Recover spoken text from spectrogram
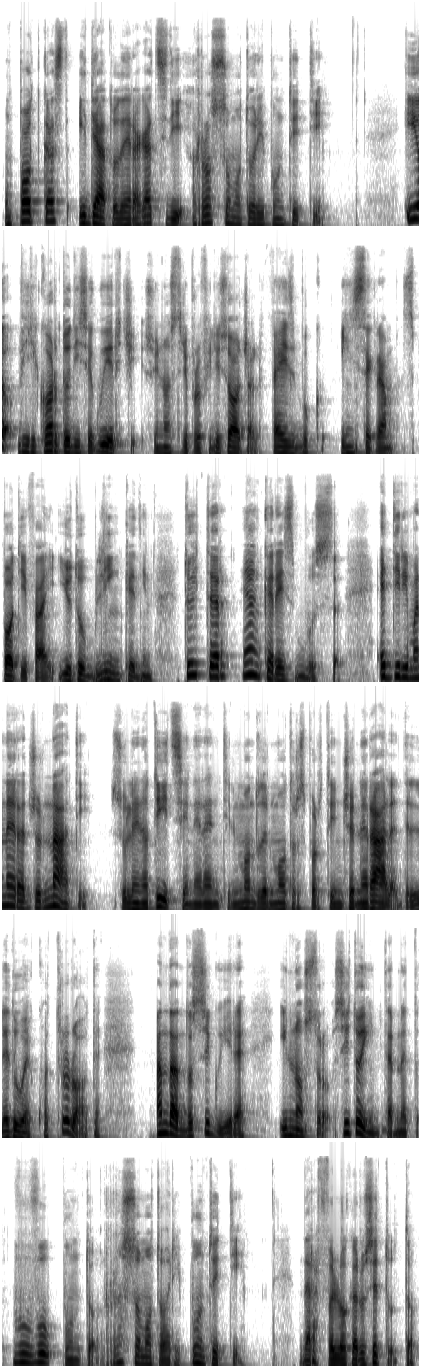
un podcast ideato dai ragazzi di rossomotori.it. Io vi ricordo di seguirci sui nostri profili social Facebook, Instagram, Spotify, YouTube, LinkedIn, Twitter e anche Racebus e di rimanere aggiornati sulle notizie inerenti al mondo del motorsport in generale, delle due e quattro ruote, andando a seguire il nostro sito internet www.rossomotori.it. Da Raffaello Caruso è tutto,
